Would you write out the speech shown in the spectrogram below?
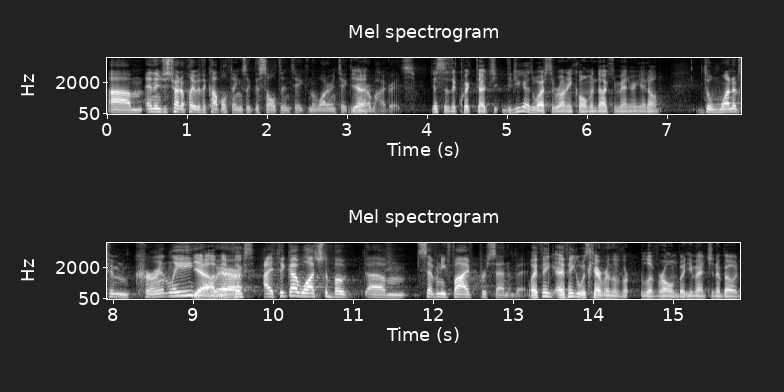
um, and then just try to play with a couple things like the salt intake and the water intake and Yeah. the carbohydrates Just as a quick touch, did you guys watch the Ronnie Coleman documentary at all? the one of him currently. Yeah, on Netflix? I think I watched about um, seventy-five percent of it. Well, I think I think it was Kevin Levrone, but he mentioned about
